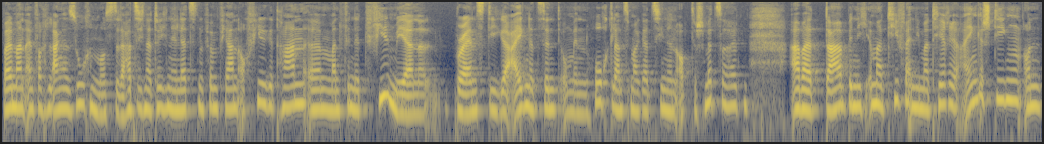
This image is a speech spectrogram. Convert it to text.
weil man einfach lange suchen musste. Da hat sich natürlich in den letzten fünf Jahren auch viel getan. Ähm, man findet viel mehr ne, Brands, die geeignet sind, um in Hochglanzmagazinen optisch mitzuhalten. Aber da bin ich immer tiefer in die Materie eingestiegen und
